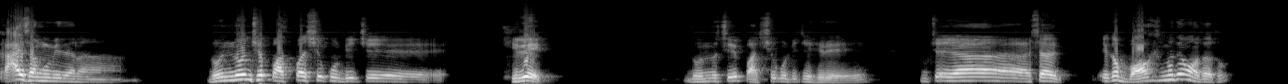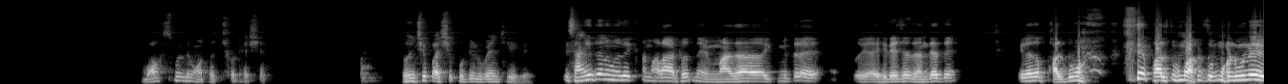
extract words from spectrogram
काय सांगू मी त्यांना? दोन दोनशे पाच पाचशे कोटीचे हिरे दोन दोनशे पाचशे कोटीचे हिरे तुमच्या या अशा एका बॉक्समध्ये मावतात हो बॉक्समध्ये मावतात छोट्याशा. दोनशे पाचशे कोटी रुपयांचे हिरे. मी सांगितलं ना मध्ये का मला आठवत नाही. माझा एक मित्र आहे तो या हिऱ्याच्या धंद्यात आहे. एखादा फालतू फालतू मालतू म्हणू नये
